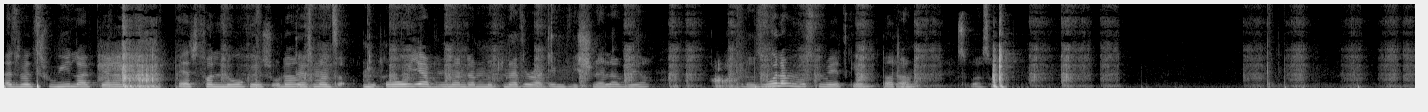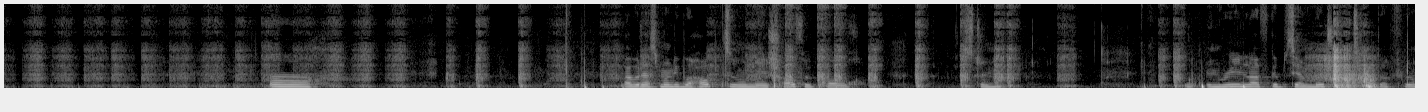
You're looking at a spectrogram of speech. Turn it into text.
Also wenn es Real Life wäre, wäre es voll logisch, oder? Dass man's. Oh ja, wenn man dann mit Neverite irgendwie schneller wäre. Oder so. Wo lang mussten wir jetzt gehen? Dort Ja, lang. das war so. Äh, Aber dass man überhaupt so eine Schaufel braucht. Ist dumm. In Real Life gibt es ja einen Motorantrieb dafür.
